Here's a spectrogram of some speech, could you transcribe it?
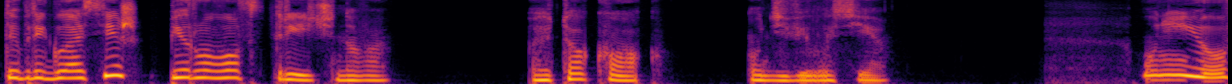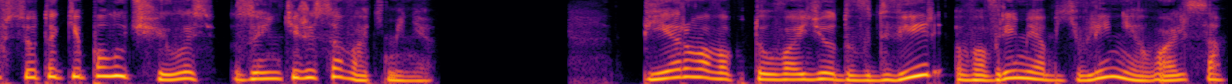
Ты пригласишь первого встречного». «Это как?» — удивилась я. У нее все-таки получилось заинтересовать меня. Первого, кто войдет в дверь во время объявления вальса.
